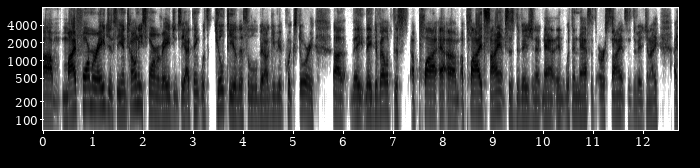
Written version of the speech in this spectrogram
Um, my former agency and Tony's former agency, I think was guilty of this a little bit. I'll give you a quick story. Uh, they, they developed this apply, um, applied sciences division at Na in, within NASA's Earth Sciences division. I I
